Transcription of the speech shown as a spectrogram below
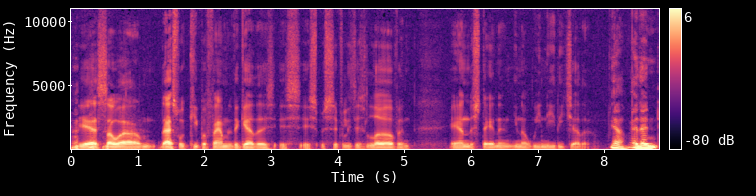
yeah. So um, that's what keep a family together is, is, is specifically just love and and understanding. You know, we need each other. Yeah, and then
